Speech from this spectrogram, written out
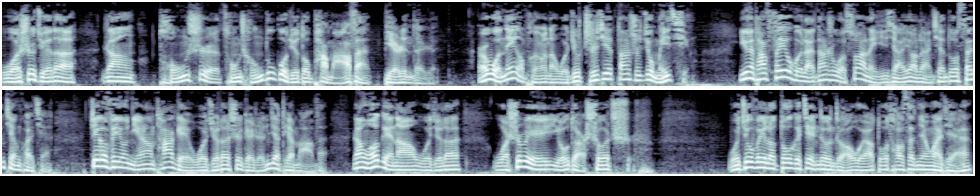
我是觉得让同事从成都过去都怕麻烦别人的人，而我那个朋友呢，我就直接当时就没请，因为他飞回来，当时我算了一下，要两千多三千块钱，这个费用你让他给，我觉得是给人家添麻烦，让我给呢，我觉得我是不是也有点奢侈？我就为了多个见证者，我要多掏三千块钱。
